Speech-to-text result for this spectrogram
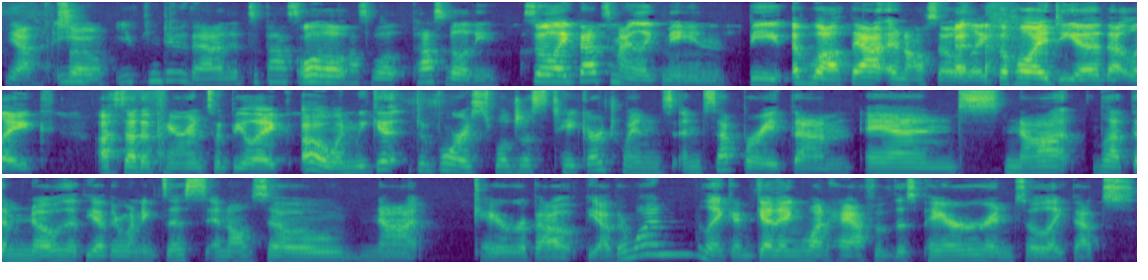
Yeah. So- you, you can do that. It's a possible Well- possible possibility. So like that's my like main be well that and also like the whole idea that like a set of parents would be like, "Oh, when we get divorced, we'll just take our twins and separate them and not let them know that the other one exists and also not care about the other one. Like I'm getting one half of this pair and so like that's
